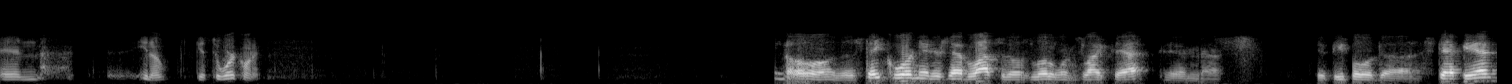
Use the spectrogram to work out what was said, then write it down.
and you know gets to work on it. Oh, the state coordinators have lots of those little ones like that, and uh, if people would uh, step in,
